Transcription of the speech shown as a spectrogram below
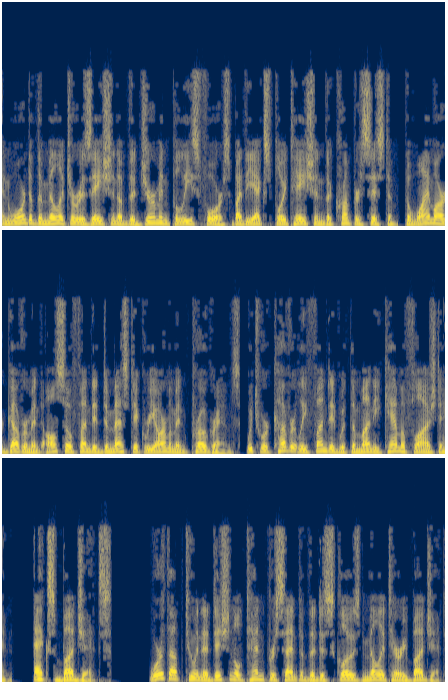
and warned of the militarization of the German police force by the exploitation of the Krümper system. The Weimar government also funded domestic rearmament programs, which were covertly funded with the money camouflaged in X budgets, worth up to an additional 10% of the disclosed military budget.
